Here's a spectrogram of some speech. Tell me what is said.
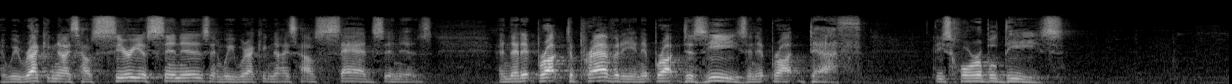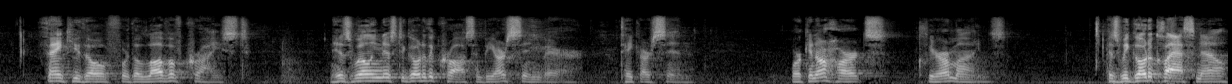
And we recognize how serious sin is, and we recognize how sad sin is. And that it brought depravity, and it brought disease, and it brought death. These horrible deeds. Thank you, though, for the love of Christ and his willingness to go to the cross and be our sin bearer, take our sin, work in our hearts, clear our minds. As we go to class now,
